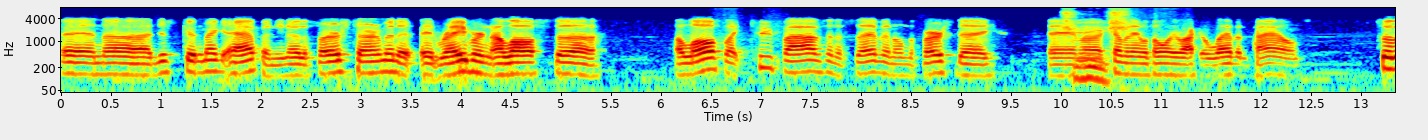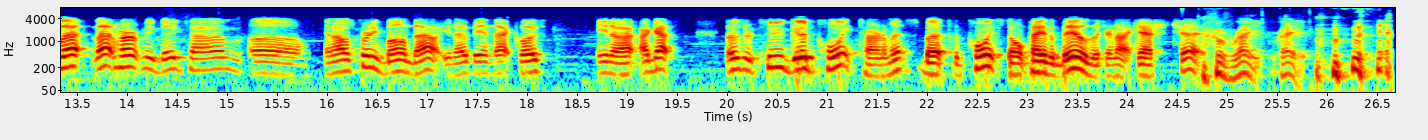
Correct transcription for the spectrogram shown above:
and uh, just couldn't make it happen. You know, the first tournament at, at Rayburn, I lost. Uh, I lost like two fives and a seven on the first day, and uh, coming in with only like eleven pounds. So that that hurt me big time, uh, and I was pretty bummed out. You know, being that close. You know, I, I got those are two good point tournaments, but the points don't pay the bills if you're not cashing checks. right, right.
